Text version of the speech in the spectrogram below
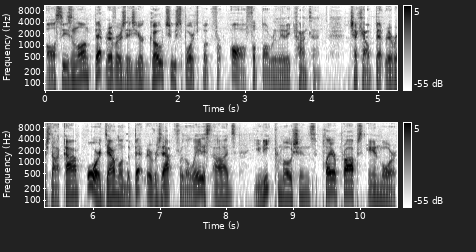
All season long, BetRivers is your go-to sportsbook for all football-related content. Check out betrivers.com or download the BetRivers app for the latest odds, unique promotions, player props, and more.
